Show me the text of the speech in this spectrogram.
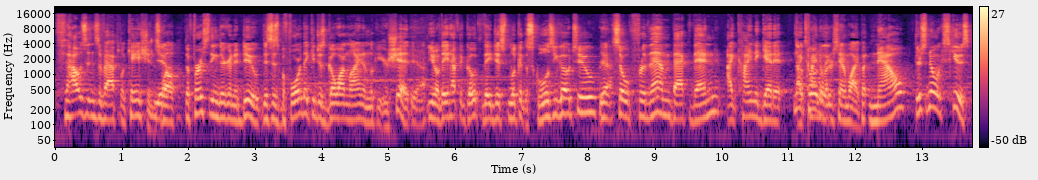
thousands of applications. Yeah. Well, the first thing they're going to do, this is before they could just go online and look at your shit. Yeah. You know, they'd have to go. They just look at the schools you go to. Yeah. So for them back then, I kind of get it. No, I kind of totally. understand why. But now there's no excuse.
